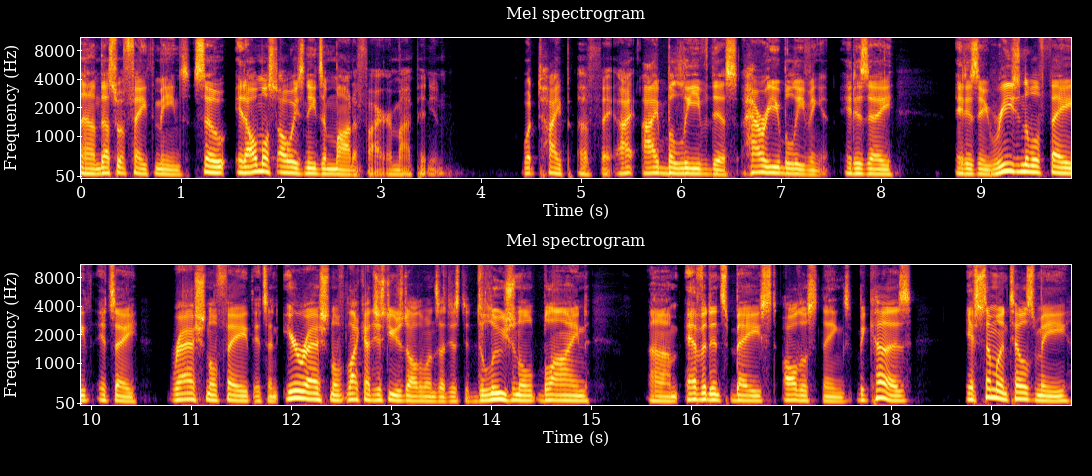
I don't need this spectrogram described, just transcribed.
Um, that's what faith means. So it almost always needs a modifier, in my opinion. What type of faith? I, I believe this. How are you believing it? It is a it is a reasonable faith. It's a rational faith. It's an irrational, like I just used all the ones I just did, delusional, blind, um, evidence based, all those things. Because if someone tells me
